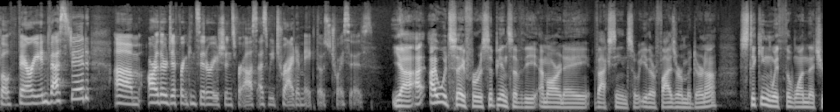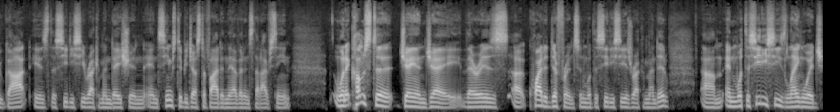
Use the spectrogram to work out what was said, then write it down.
both very invested. Um, are there different considerations for us as we try to make those choices? Yeah, I, I would say for recipients of the mRNA vaccine, so either Pfizer or Moderna, sticking with the one that you got is the CDC recommendation and seems to be justified in the evidence that I've seen. When it comes to J and J, there is uh, quite a difference in what the CDC has recommended, um, and what the CDC's language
